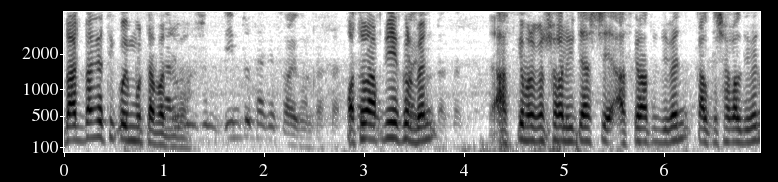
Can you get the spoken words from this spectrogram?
ব্লাড ঠিক ওই মুহূর্তে আবার দিবেন ডিম তো থাকে ছয় ঘণ্টা স্যার। অথবা আপনি ইয়ে করবেন আজকে মনে করেন সকাল হিটে আসছে আজকে রাতে দিবেন কালকে সকাল দিবেন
